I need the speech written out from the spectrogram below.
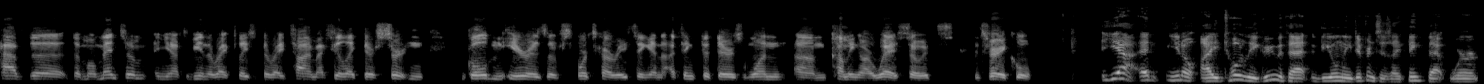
have the the momentum and you have to be in the right place at the right time. I feel like there's certain golden eras of sports car racing, and I think that there's one um, coming our way. So it's it's very cool. Yeah, and you know I totally agree with that. The only difference is I think that we're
